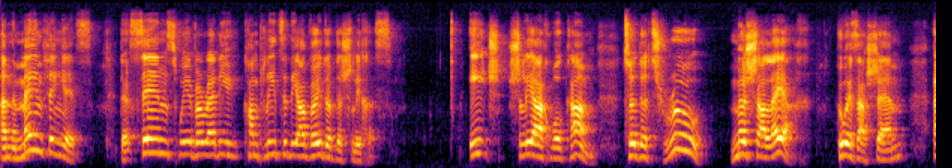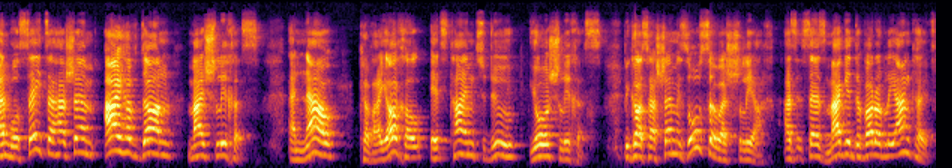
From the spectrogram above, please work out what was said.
And the main thing is that since we've already completed the avoid of the shlichus, each shliach will come to the true Meshaleach, who is Hashem, and will say to Hashem, I have done my shlichus. And now, kavayachal, it's time to do your shlichus. Because Hashem is also a shliach, as it says, Magid Devarav Liankov.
